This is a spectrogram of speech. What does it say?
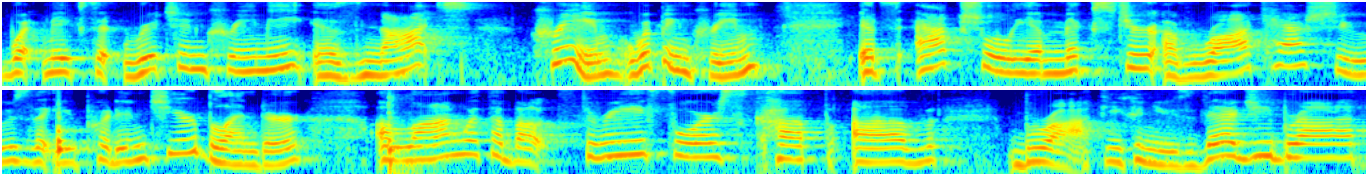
what makes it rich and creamy is not cream, whipping cream. It's actually a mixture of raw cashews that you put into your blender along with about 3 fourths cup of broth. You can use veggie broth,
